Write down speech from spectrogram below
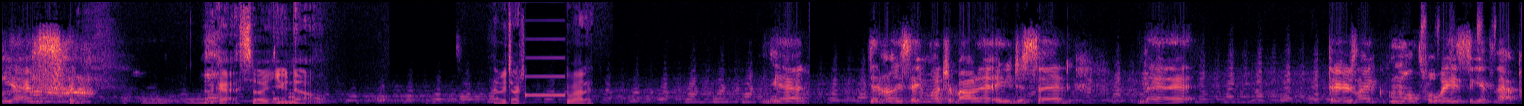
Yes. Okay. So you know. Have you talked to about it? Yeah, didn't really say much about it. He just said that there's like multiple ways to get to that.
